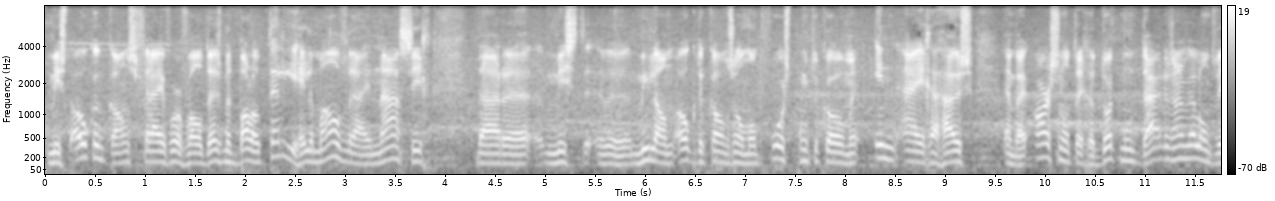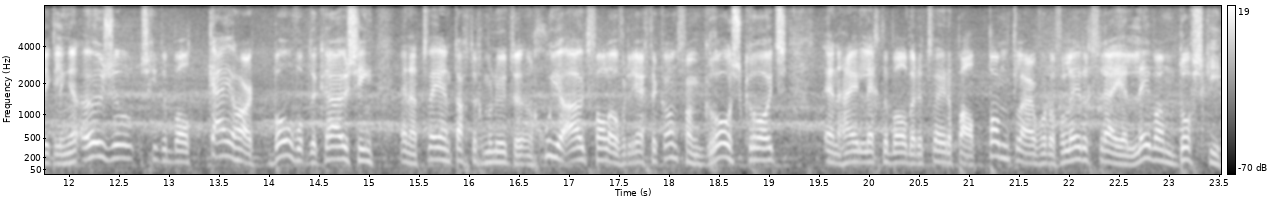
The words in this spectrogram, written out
mist ook een kans vrij voor Valdes met Balotelli helemaal vrij naast zich. Daar uh, mist uh, Milan ook de kans om op voorsprong te komen in eigen huis. En bij Arsenal tegen Dortmund, daar zijn wel ontwikkelingen. Euzel schiet de bal keihard bovenop de kruising. En na 82 minuten een goede uitval over de rechterkant van Grooskreutz. En hij legt de bal bij de tweede paal pan klaar voor de volledig vrije Lewandowski.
